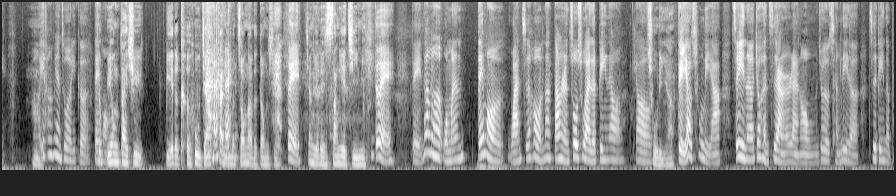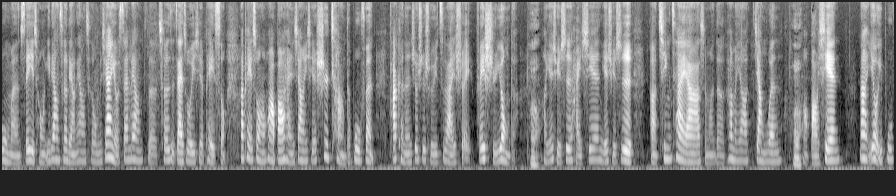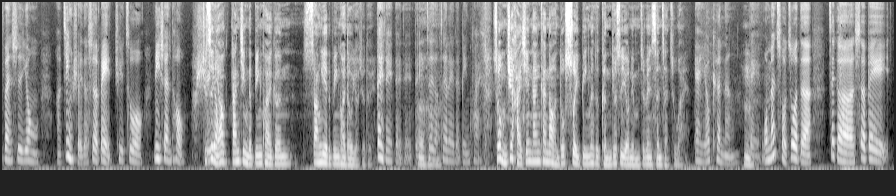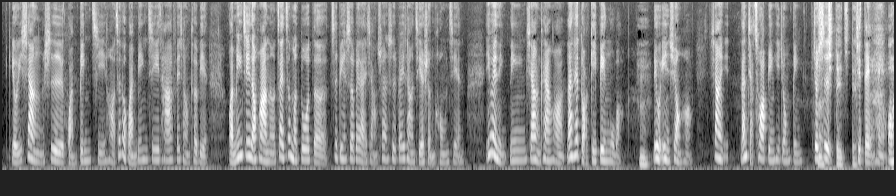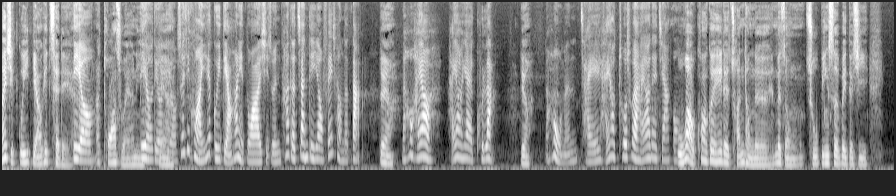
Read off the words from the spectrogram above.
啊、嗯一方面做一个就不用带去别的客户家 看你们装好的东西，对这样有点商业机密。对对。那么我们 demo 完之后，那当然做出来的冰要要处理啊，对，要处理啊，所以呢，就很自然而然哦，我们就成立了制冰的部门。所以从一辆车、两辆车，我们现在有三辆的车子在做一些配送。那配送的话，包含像一些市场的部分，它可能就是属于自来水、非食用的啊，啊，也许是海鲜，也许是啊青菜啊什么的，他们要降温嗯啊保鲜。那也有一部分是用啊净水的设备去做逆渗透，就是你要干净的冰块跟商业的冰块都有，就对。对对对对对，这种这类的冰块。所以我们去海鲜摊看到很多碎冰，那个可能就是由你们这边生产出来。哎，有可能。嗯对我们所做的这个设备有一项是管冰机哈，这个管冰机它非常特别。管冰机的话呢，在这么多的制冰设备来讲，算是非常节省空间。因为您您想想看哈，咱迄大机冰有吧？嗯，你有印象哈？像咱食串冰迄种冰，就是嗯一块一块哦，迄是规条去切的对哦啊拖出来啊你。对对对哦对，所以你看伊迄规条哈你大的时阵，它的占地要非常的大，对啊，然后还要还要要哭辣。对啊。然后我们才还要拖出来，还要再加工。我有看过迄个传统的那种除冰设备，就是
